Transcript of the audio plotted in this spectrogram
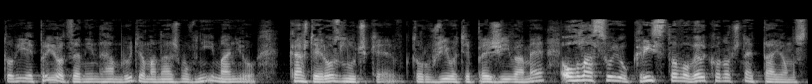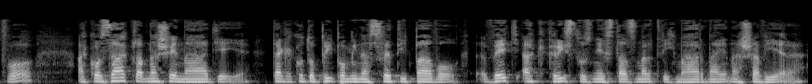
ktorý je prirodzený nám, ľuďom a nášmu vnímaniu, každej rozlúčke, ktorú v živote prežívame, ohlasujú Kristovo veľkonočné tajomstvo ako základ našej nádeje, tak ako to pripomína svätý Pavol. Veď ak Kristus nevstal z mŕtvych, márna je naša viera.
